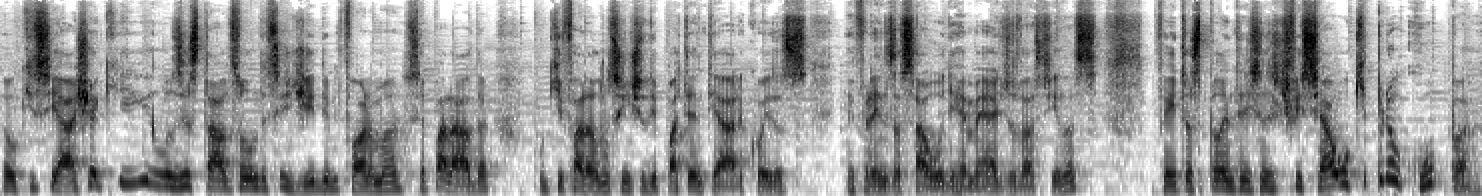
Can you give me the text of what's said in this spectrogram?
o que se acha é que os estados vão decidir de forma separada o que farão no sentido de patentear coisas referentes à saúde, remédios, vacinas, feitas pela inteligência artificial, o que preocupa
